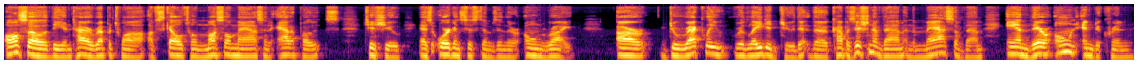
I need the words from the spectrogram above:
also the entire repertoire of skeletal muscle mass and adipose tissue as organ systems in their own right are directly related to the, the composition of them and the mass of them and their own endocrine,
